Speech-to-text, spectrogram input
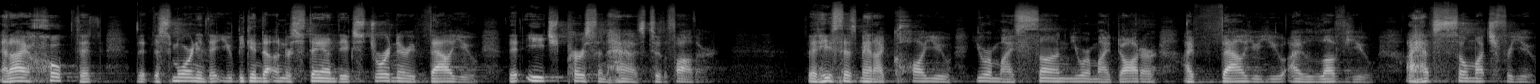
And I hope that, that this morning that you begin to understand the extraordinary value that each person has to the Father. That he says, Man, I call you. You are my son. You are my daughter. I value you. I love you. I have so much for you.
